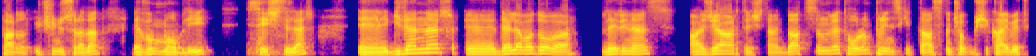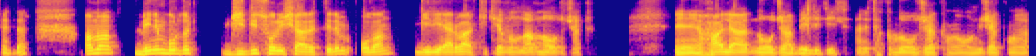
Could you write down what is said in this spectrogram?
pardon üçüncü sıradan Evan Mobley'i seçtiler. E, gidenler e, Delavadova, Larry Nance, AJ Hartenstein, Dotson ve Torun Prince gitti. Aslında çok bir şey kaybetmediler. Ama benim burada ciddi soru işaretlerim olan bir yer var ki Kevin Love ne olacak? Ee, hala ne olacağı belli değil. Hani takımda olacak mı, olmayacak mı?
